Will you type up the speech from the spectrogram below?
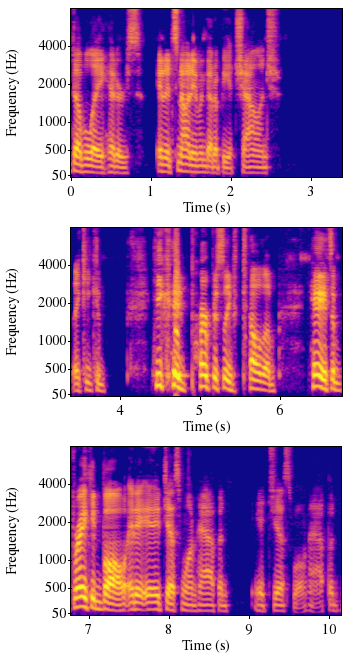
double A hitters, and it's not even gonna be a challenge. Like he could, he could purposely tell them, "Hey, it's a breaking ball," and it, it just won't happen. It just won't happen.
